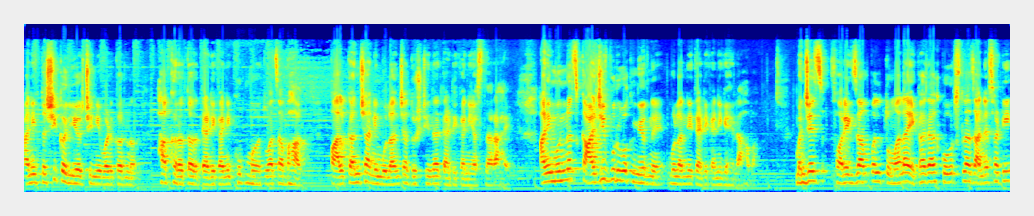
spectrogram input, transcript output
आणि तशी करिअरची निवड करणं हा खरं तर त्या ठिकाणी खूप महत्त्वाचा भाग पालकांच्या आणि मुलांच्या दृष्टीनं त्या ठिकाणी असणार आहे. आणि म्हणूनच काळजीपूर्वक निर्णय मुलांनी त्या ठिकाणी घ्यायला हवा. म्हणजेच फॉर एक्झाम्पल तुम्हाला एखाद्या कोर्सला जाण्यासाठी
